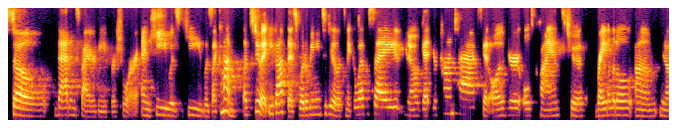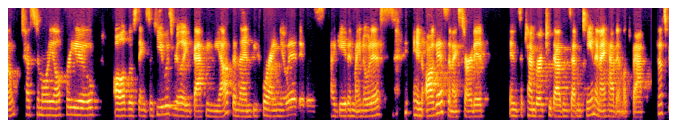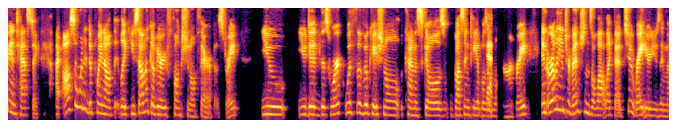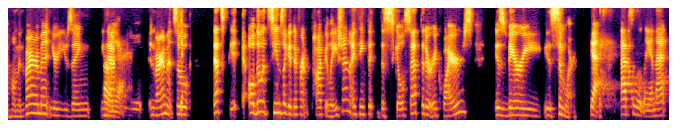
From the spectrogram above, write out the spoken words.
so that inspired me for sure. And he was he was like come on let's do it. You got this. What do we need to do? Let's make a website you know get your contacts get all of your old clients to write a little um, you know testimonial for you all of those things. So he was really backing me up. And then before i knew it it was I gave in my notice in August and I started in September of 2017 and I haven't looked back. That's fantastic. I also wanted to point out that like you sound like a very functional therapist, right? You you did this work with the vocational kind of skills, bussing tables yeah. and whatnot, right? And early interventions a lot like that too, right? You're using the home environment, you're using oh, natural yeah. environment. So yeah. that's although it seems like a different population, I think that the skill set that it requires is very is similar yes absolutely and that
